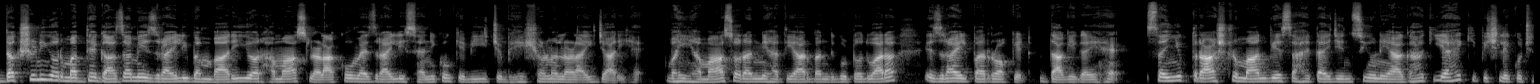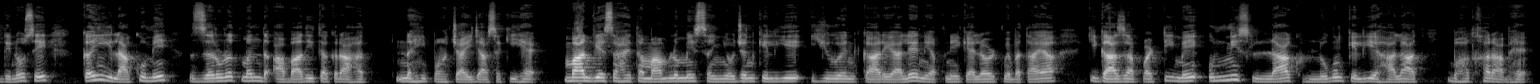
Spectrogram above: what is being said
दक्षिणी और मध्य गाजा में इजरायली बमबारी और हमास लड़ाकों व इजरायली सैनिकों के बीच भीषण लड़ाई जारी है। वहीं हमास और अन्य हथियारबंद गुटों द्वारा इसराइल पर रॉकेट दागे गए हैं। संयुक्त राष्ट्र मानवीय सहायता एजेंसियों ने आगाह किया है कि पिछले कुछ दिनों से कई इलाकों में जरूरतमंद आबादी तक राहत नहीं पहुंचाई जा सकी है। मानवीय सहायता मामलों में संयोजन के लिए यूएन कार्यालय ने अपने एक अलर्ट में बताया कि गाजा पट्टी में 19 लाख लोगों के लिए हालात बहुत खराब हैं।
